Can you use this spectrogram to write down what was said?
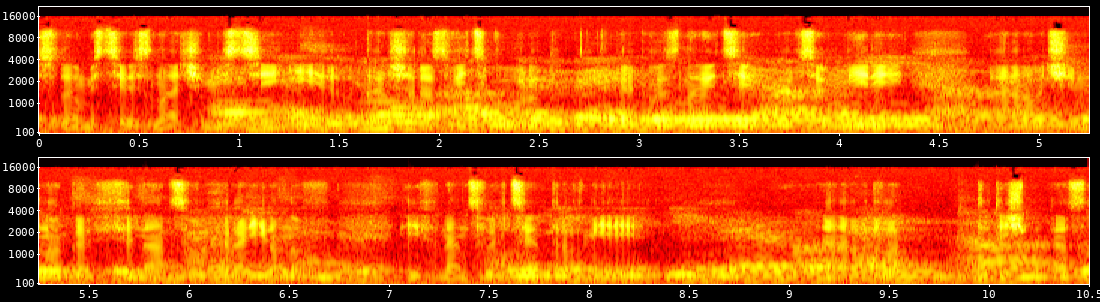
стоимости, значимости и дальше развить город. Как вы знаете, во всем мире очень много финансовых районов и финансовых центров в мире. В 2015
